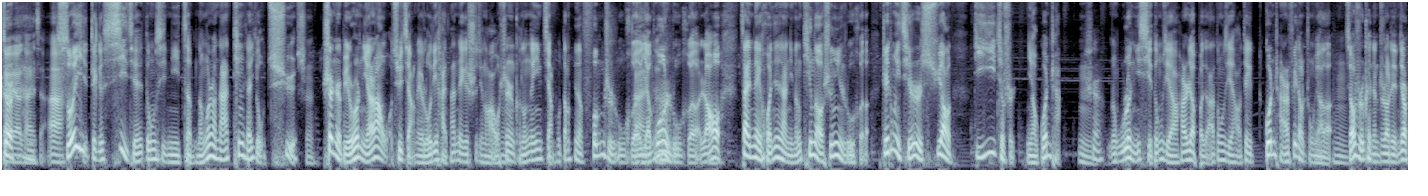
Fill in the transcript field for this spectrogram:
就是要看一下啊，所以这个细节东西，你怎么能够让大家听起来有趣？是甚至比如说，你要让我去讲这个罗迪海滩这个事情的话，我甚至可能给你讲出当天的风是如何的，哎阳光是如何的，然后在那个环境下你能听到声音是如何的。这东西其实是需要，第一就是你要观察，嗯是无论你写东西也好，还是要表达东西也好，这个观察是非常重要的。嗯小史肯定知道这点，就是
